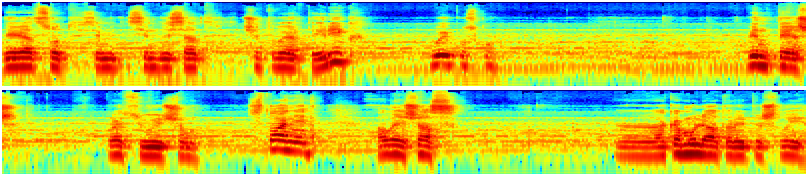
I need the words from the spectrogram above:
974 рік випуску. Він теж в працюючому стані, але зараз е, акумулятори пішли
